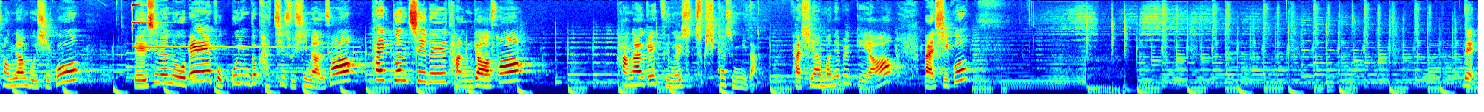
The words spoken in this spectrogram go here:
정면 보시고 내쉬는 호흡에 복부 힘도 같이 주시면서 팔꿈치를 당겨서 강하게 등을 수축시켜 줍니다. 다시 한번 해볼게요. 마시고 네,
